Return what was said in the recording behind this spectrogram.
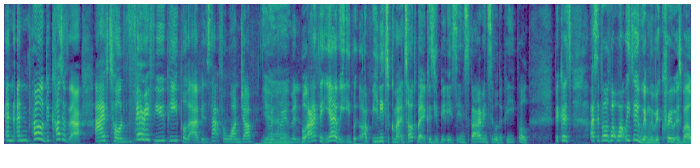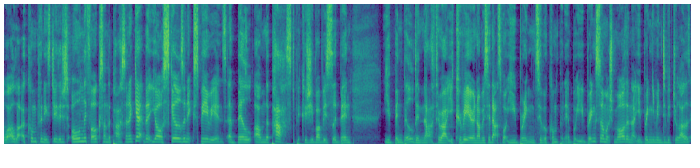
and and probably because of that, I've told very few people that I've been sat for one job in Yeah. recruitment. But I think yeah, we uh, you need to come out and talk about it because you'll be it's inspiring to other people. Because I suppose what, what we do when we recruit as well, what a lot of companies do, they just only focus on the past. And I get that your skills and experience are built on the past because you've obviously been you've been building that throughout your career and obviously that's what you bring to a company but you bring so much more than that you bring your individuality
